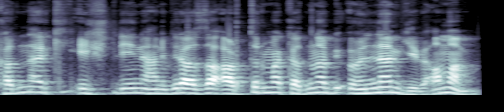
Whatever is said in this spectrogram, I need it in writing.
kadın erkek eşitliğini hani biraz daha arttırmak adına bir önlem gibi ama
